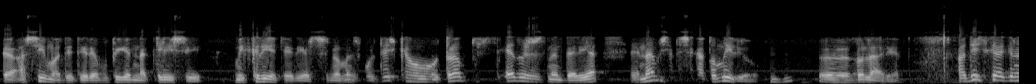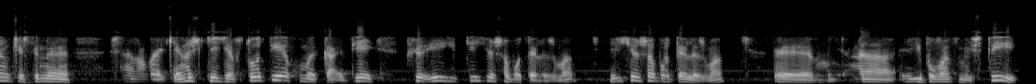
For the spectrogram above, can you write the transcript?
ε, ασήμαντη εταιρεία που πήγαινε να κλείσει μικρή εταιρεία στις ΗΠΑ και ο Τραμπ έδωσε στην εταιρεία 1,5 δισεκατομμύριο ε, δολάρια. Αντίστοιχα έγιναν και στην, ε, στην Ευρωπαϊκή Ένωση και γι' αυτό τι έχουμε κάνει, τι, τι είχε ως αποτέλεσμα, είχε ως αποτέλεσμα ε, να υποβαθμιστεί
